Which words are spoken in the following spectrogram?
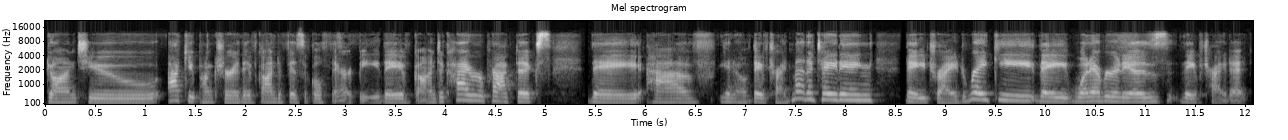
gone to acupuncture, they've gone to physical therapy, they've gone to chiropractics, they have, you know, they've tried meditating, they tried Reiki, they, whatever it is, they've tried it.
